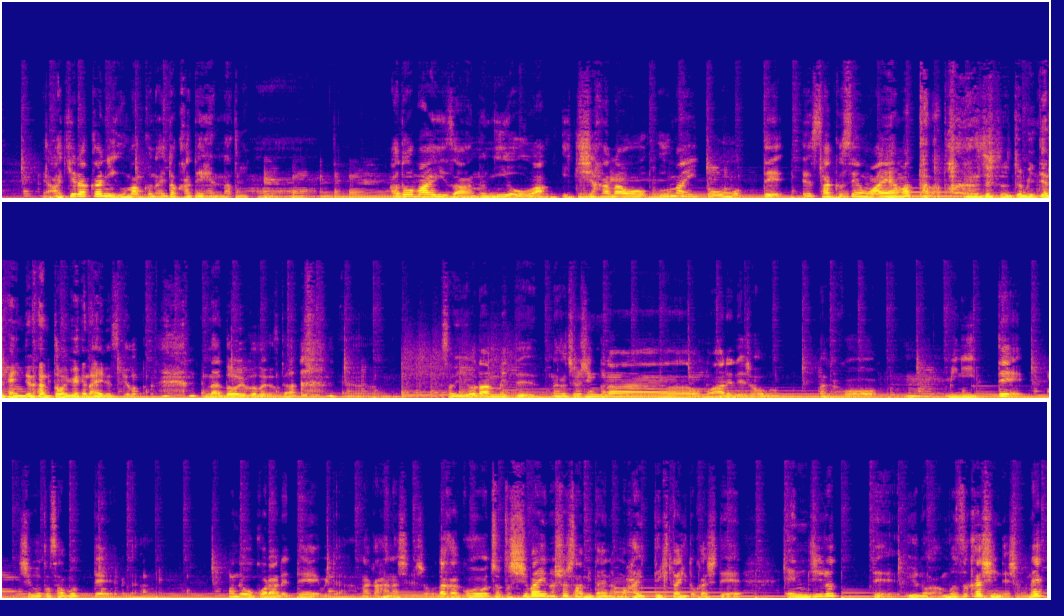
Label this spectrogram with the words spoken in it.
明らかにうまくないと勝てへんなと、うん、アドバイザーの仁王は市花をうまいと思って作戦を誤ったなと。ちょっと見てないんで何とも言えないですけど。などういうことですか？そ、うん、そう4段目ってなんか中心蔵のあれでしょ？なんかこう、うん、見に行って仕事サボってみたいな。ほんで怒られてみたいな。なんか話でしょ？だからこうちょっと芝居の所作みたいなのも入ってきたりとかして演じるっていうのが難しいんでしょうね、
